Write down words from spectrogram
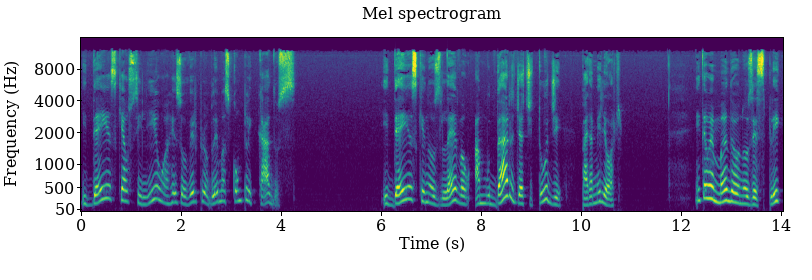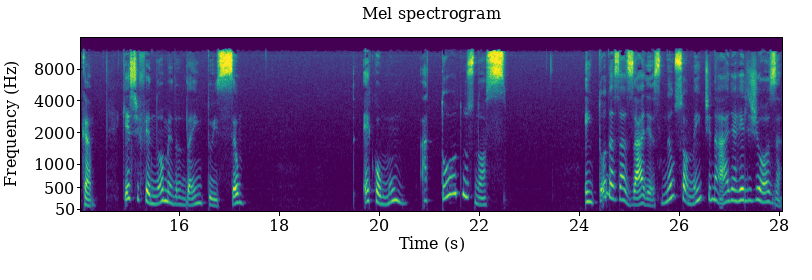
ideias que auxiliam a resolver problemas complicados, ideias que nos levam a mudar de atitude para melhor. Então, Emmanuel nos explica que este fenômeno da intuição é comum a todos nós, em todas as áreas, não somente na área religiosa.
